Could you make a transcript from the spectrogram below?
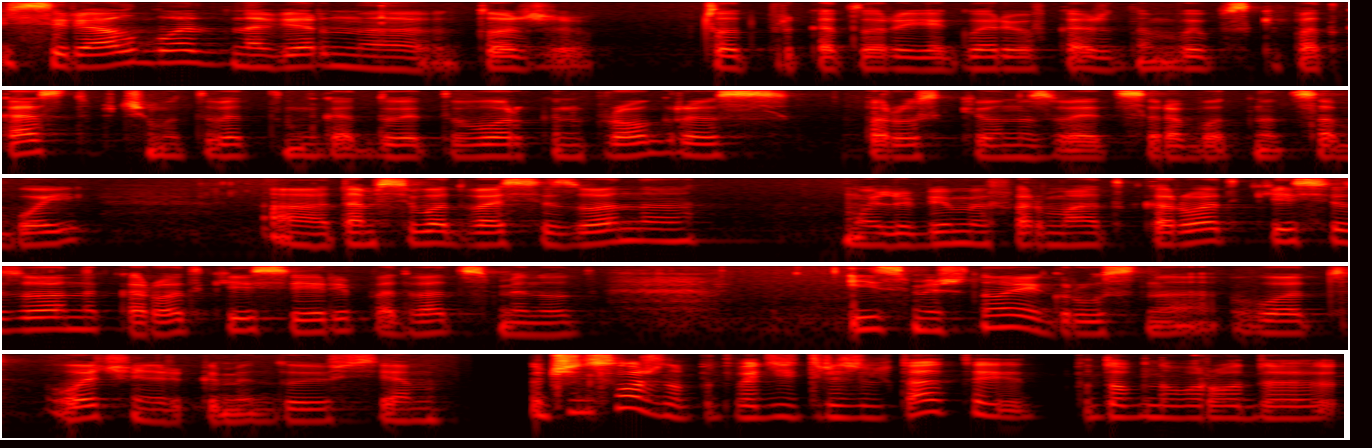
Сериал года, наверное, тоже тот, про который я говорю в каждом выпуске подкаста. Почему-то в этом году это Work in Progress. По-русски он называется «Работа над собой». А, там всего два сезона. Мой любимый формат. Короткие сезоны, короткие серии по 20 минут. И смешно, и грустно. Вот. Очень рекомендую всем. Очень сложно подводить результаты подобного рода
